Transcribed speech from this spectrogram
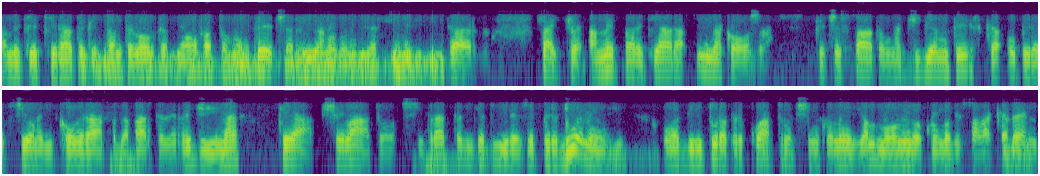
alle chiacchierate che tante volte abbiamo fatto con te, ci arrivano con diversi mesi di ritardo. Sai, cioè, a me pare chiara una cosa, che c'è stata una gigantesca operazione di cover up da parte del regime che ha celato, si tratta di capire se per due mesi o addirittura per quattro o cinque mesi al mondo quello che stava accadendo.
